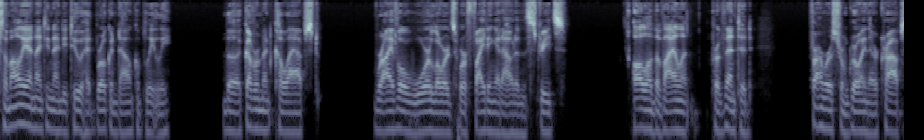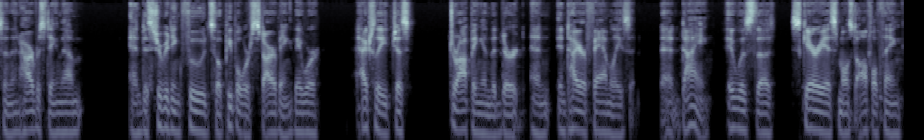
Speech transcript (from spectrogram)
Somalia in 1992 had broken down completely the government collapsed. Rival warlords were fighting it out in the streets. All of the violent prevented farmers from growing their crops and then harvesting them and distributing food. So people were starving. They were actually just dropping in the dirt and entire families and dying. It was the scariest, most awful thing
